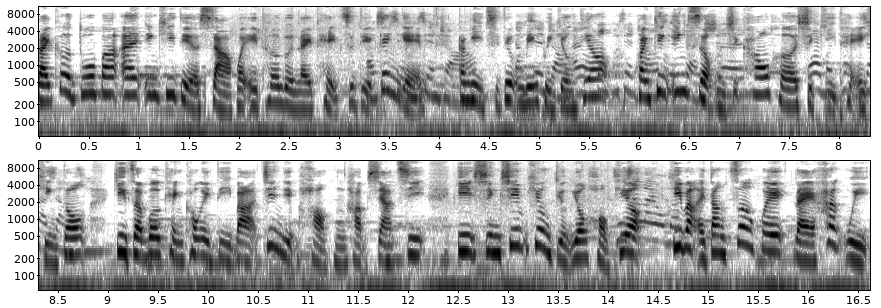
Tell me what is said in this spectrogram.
莱克多巴胺引起的社会的讨论来提出的建言，刚毅市长明会强调，环境因素不是考核，是具体的行动。记者无健康的猪肉进入校园和社区，以信心向中央呼叫，希望会当做伙来捍卫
